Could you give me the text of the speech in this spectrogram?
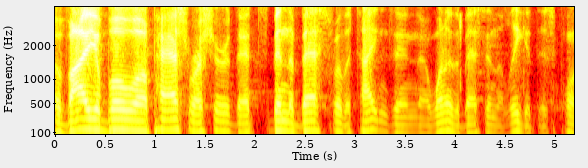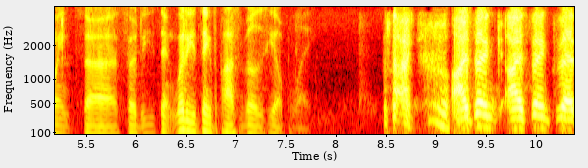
a valuable uh, pass rusher that's been the best for the Titans and uh, one of the best in the league at this point. Uh, so, do you think? What do you think the possibilities he'll play? I think I think that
